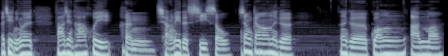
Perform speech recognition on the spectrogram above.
而且你会发现他会很强烈的吸收，像刚刚那个那个光安吗？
